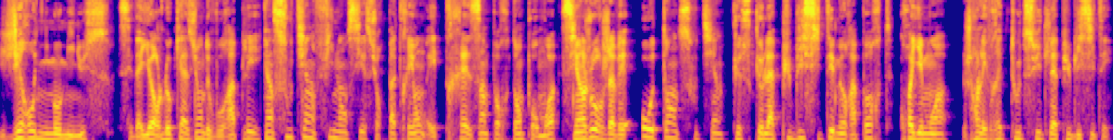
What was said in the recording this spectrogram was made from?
Geronimo Minus. C'est d'ailleurs l'occasion de vous rappeler qu'un soutien financier sur Patreon est très important pour moi. Si un jour j'avais autant de soutien que ce que la publicité me rapporte, croyez-moi, j'enlèverais tout de suite la publicité.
